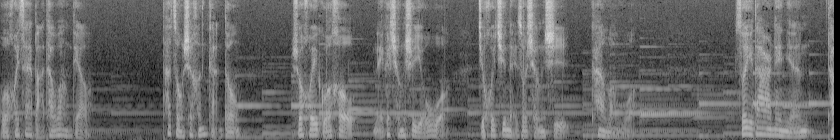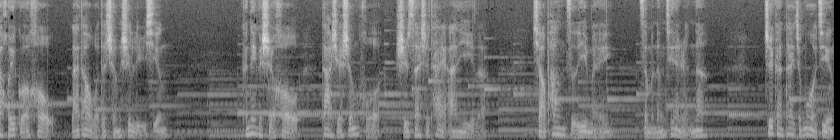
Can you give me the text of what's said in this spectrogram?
我会再把他忘掉。他总是很感动，说回国后哪个城市有我，就会去哪座城市看望我。所以大二那年，他回国后来到我的城市旅行。可那个时候，大学生活实在是太安逸了，小胖子一枚，怎么能见人呢？只敢戴着墨镜，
